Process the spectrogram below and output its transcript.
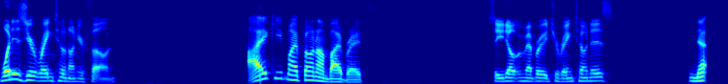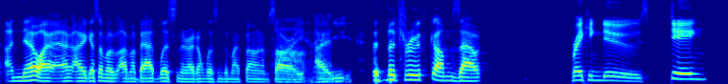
What is your ringtone on your phone? I keep my phone on vibrates. So you don't remember what your ringtone is? No, uh, no. I, I guess I'm a, I'm a bad listener. I don't listen to my phone. I'm sorry. Oh, I, the, the truth comes out. Breaking news! Ding!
